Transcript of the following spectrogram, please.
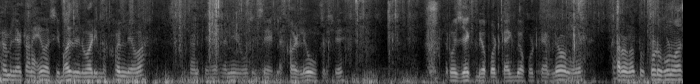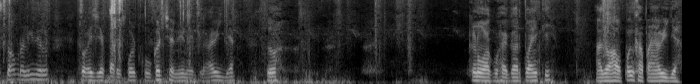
ફેમિલી અટાણા એવા છે બાજુની વાડીમાં ખડ લેવા. કારણ કે એની ઓછી છે એટલે ખડ લેવું પડશે. રોજ એક બે પોટકા, એક બે પોટકા એમ લેવાનું હોય. કારણ હતું થોડું ઘણું વાંચતું આપણે લીધેલું. તો હજી એકવાર પોટકું કરશે ને એટલે આવી ગયા. તો ઘણું આખું હોય ઘર તો અહીંથી. આ જો હા પંખા પાસે આવી ગયા.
